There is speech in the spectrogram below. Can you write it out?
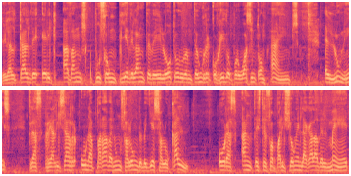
el alcalde Eric Adams puso un pie delante del otro durante un recorrido por Washington Heights el lunes tras realizar una parada en un salón de belleza local horas antes de su aparición en la gala del Met,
